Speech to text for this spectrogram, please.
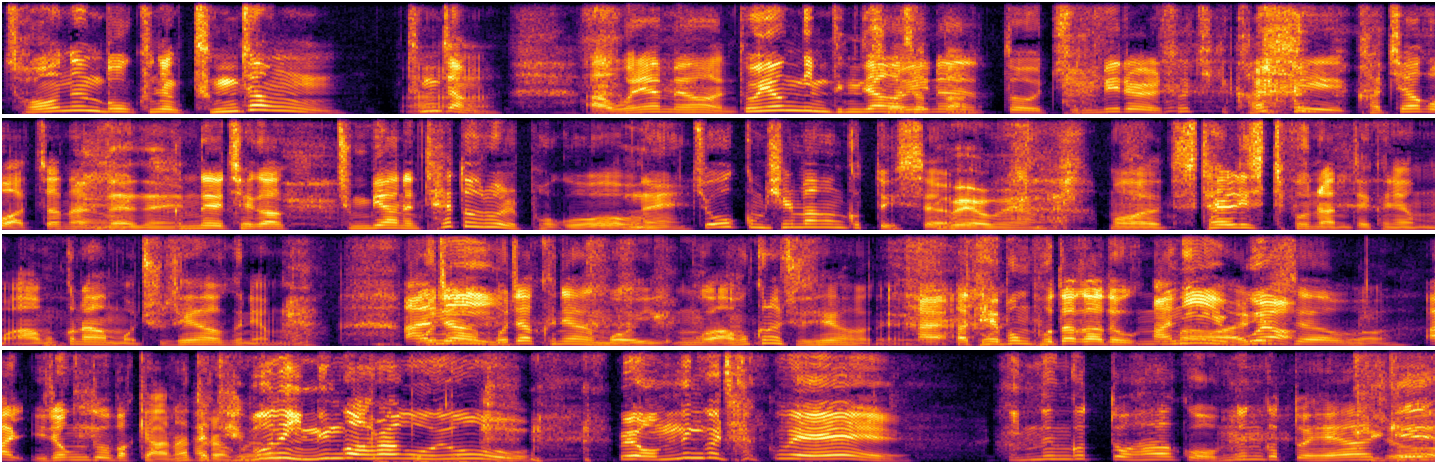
저는 뭐 그냥 등장 등장 아, 아, 왜냐면 도영님 등장하셨다. 저희는 또 준비를 솔직히 같이 같이 하고 왔잖아요. 네네. 근데 제가 준비하는 태도를 보고 네. 조금 실망한 것도 있어요. 왜요 왜요? 뭐 스타일리스트 분한테 그냥 뭐 아무거나 뭐 주세요. 그냥 뭐 아니 모자 모자 그냥 뭐, 이- 뭐 아무거나 주세요. 네. 아, 아, 대본 보다가도 음, 아니, 아, 뭐야. 알겠어요. 뭐. 아, 이 정도밖에 안 아, 하더라고요. 대본에 있는 거 하라고요. 왜 없는 걸 자꾸 해? 있는 것도 하고 없는 것도 해야죠. 그게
